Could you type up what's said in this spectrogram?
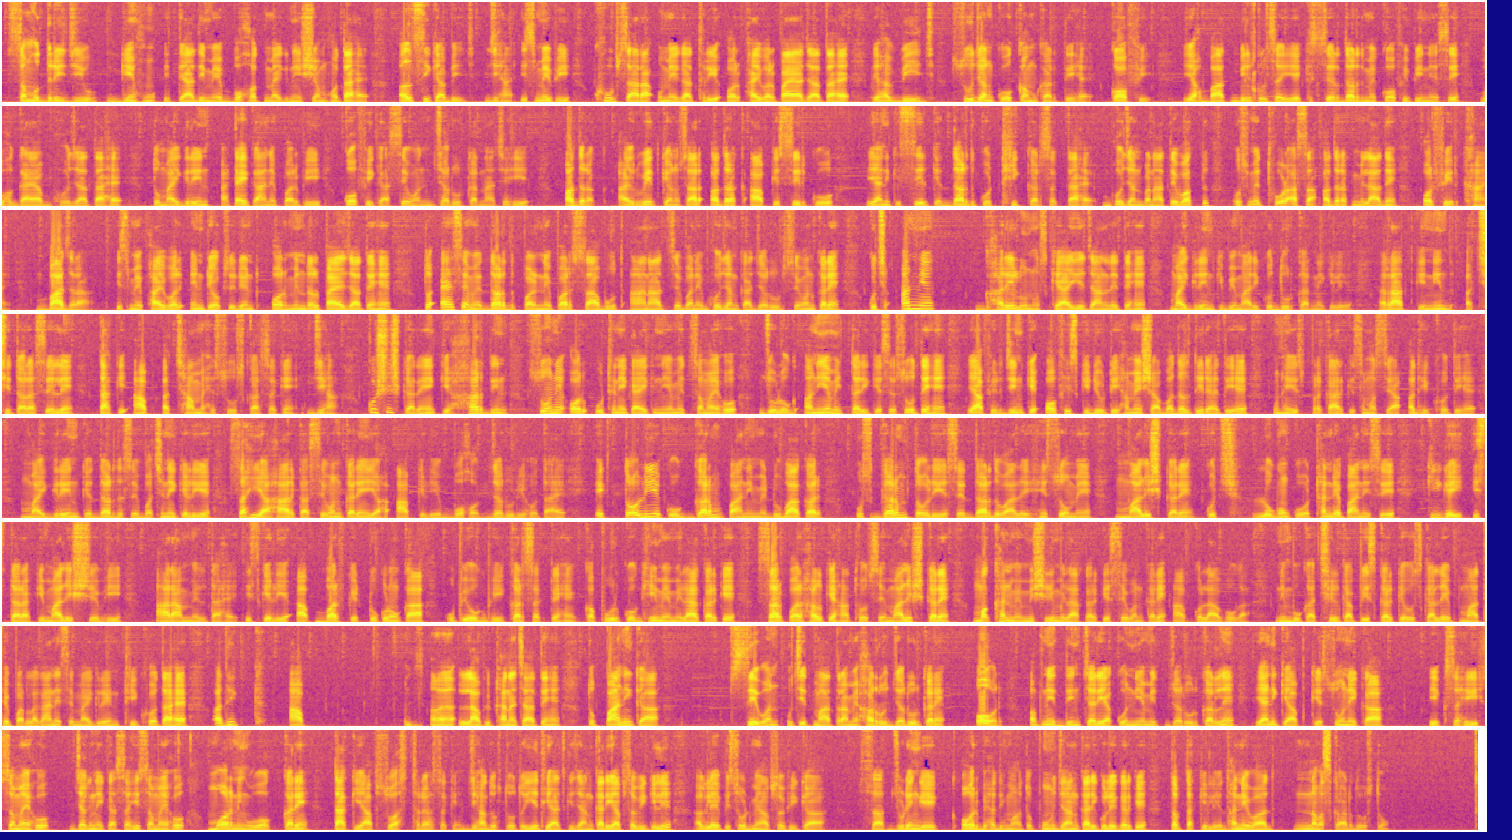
समुद्री जीव, गेहूँ इत्यादि में बहुत मैग्नीशियम होता है। अलसी का बीज, जी हाँ इसमें भी खूब सारा ओमेगा थ्री और फाइबर पाया जाता है। यह बीज सूजन को कम करती है। कॉफ़ी, यह बात बिल्कुल सही है कि सिर दर्द में कॉफ़ी पीने से वह गायब हो जाता है। तो माइग्रेन अटैक आने पर भी कॉफ़ी का सेवन ज़रूर करना चाहिए। अदरक। आयुर्वेद के अनुसार अदरक आपके सिर को, यानी कि सिर के दर्द को ठीक कर सकता है। भोजन बनाते वक्त उसमें थोड़ा सा अदरक मिला दें और फिर खाएँ। बाजरा। इसमें फाइबर, एंटीऑक्सीडेंट और मिनरल पाए जाते हैं। तो ऐसे में दर्द पड़ने पर साबुत अनाज से बने भोजन का ज़रूर सेवन करें। कुछ अन्य घरेलू नुस्खे, आइए जान लेते हैं माइग्रेन की बीमारी को दूर करने के लिए। रात की नींद अच्छी तरह से लें ताकि आप अच्छा महसूस कर सकें। जी हाँ कोशिश करें कि हर दिन सोने और उठने का एक नियमित समय हो, जो लोग अनियमित तरीके से सोते हैं या फिर जिनके ऑफ़िस की ड्यूटी हमेशा बदलती रहती है, उन्हें इस प्रकार की समस्या अधिक होती है। माइग्रेन के दर्द से बचने के लिए सही आहार का सेवन करें, यह आपके लिए बहुत ज़रूरी होता है। एक तौलिए को गर्म पानी में डुबाकर उस गर्म तौलिए से दर्द वाले हिस्सों में मालिश करें। कुछ लोगों को ठंडे पानी से की गई इस तरह की मालिश से भी आराम मिलता है। इसके लिए आप बर्फ़ के टुकड़ों का उपयोग भी कर सकते हैं। कपूर को घी में मिला करके सर पर हल्के हाथों से मालिश करें। मक्खन में मिश्री मिला करके सेवन करें। आपको लाभ होगा। नींबू का छिलका पीस करके उसका लेप माथे पर लगाने से माइग्रेन ठीक होता है। अधिक आप लाभ उठाना चाहते हैं तो पानी का सेवन उचित मात्रा में हर रोज़ ज़रूर करें और अपनी दिनचर्या को नियमित ज़रूर कर लें, यानी कि आपके सोने का एक सही समय हो, जगने का सही समय हो मॉर्निंग वॉक करें ताकि आप स्वस्थ रह सकें। जी हाँ दोस्तों तो ये थी आज की जानकारी आप सभी के लिए। अगले एपिसोड में आप सभी का साथ जुड़ेंगे एक और बेहद ही महत्वपूर्ण जानकारी को लेकर के। तब तक के लिए धन्यवाद। नमस्कार दोस्तों।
